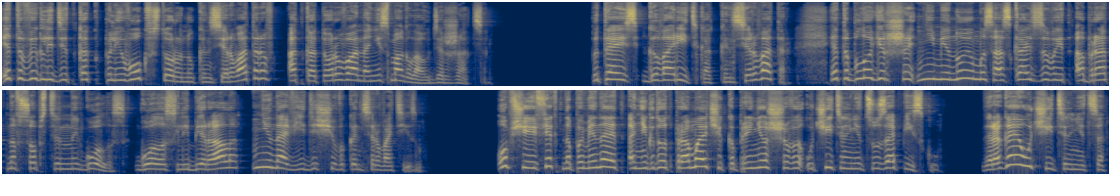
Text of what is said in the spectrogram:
Это выглядит как плевок в сторону консерваторов, от которого она не смогла удержаться. Пытаясь говорить как консерватор, эта блогерша неминуемо соскальзывает обратно в собственный голос, голос либерала, ненавидящего консерватизм. Общий эффект напоминает анекдот про мальчика, принесшего учительницу записку. «Дорогая учительница,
